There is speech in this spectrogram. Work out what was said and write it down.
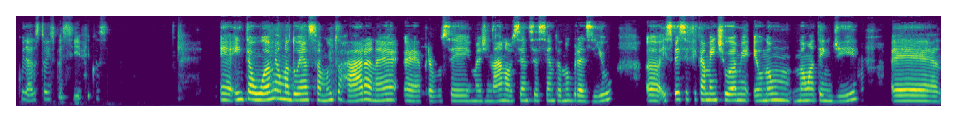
cuidados tão específicos? É, então, o AME é uma doença muito rara, né? É, Para você imaginar, 960 no Brasil. Uh, especificamente o AME eu não, não atendi. É,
